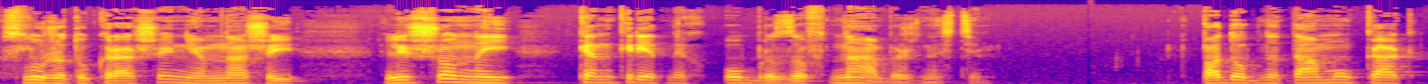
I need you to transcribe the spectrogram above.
служат украшением нашей лишенной конкретных образов набожности. Подобно тому, как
